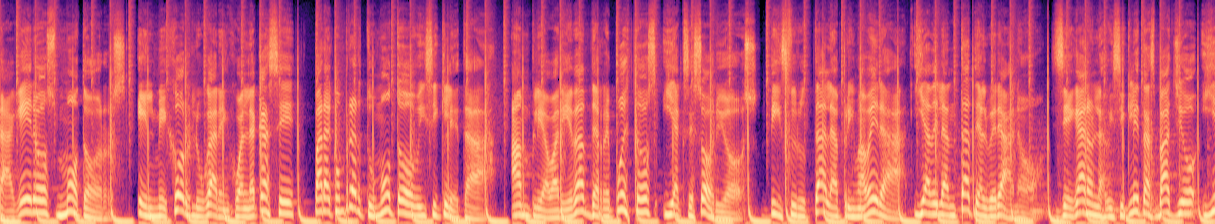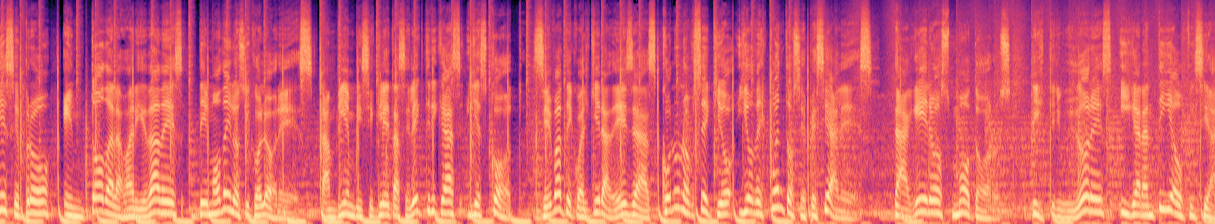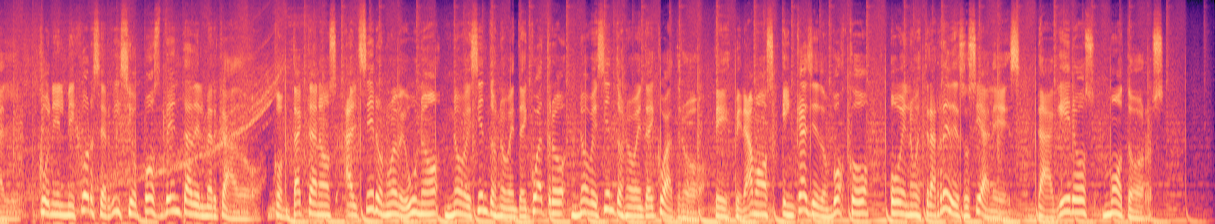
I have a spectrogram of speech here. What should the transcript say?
Dagueros Motors, el mejor lugar en Juan Lacase para comprar tu moto o bicicleta. Amplia variedad de repuestos y accesorios. Disfruta la primavera y adelantate al verano. Llegaron las bicicletas Baggio y S Pro en todas las variedades de modelos y colores. También bicicletas eléctricas y Scott. Llévate cualquiera de ellas con un obsequio y o descuentos especiales. Dagueros Motors, distribuidores y garantía oficial, con el mejor servicio postventa del mercado. Contáctanos al 091-994-994. Te esperamos en calle Don Bosco o en nuestras redes sociales. Dagueros Motors.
